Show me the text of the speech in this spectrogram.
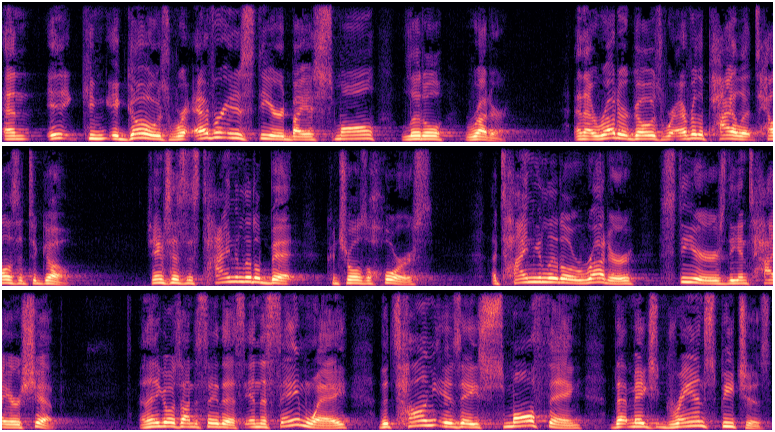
and it, can, it goes wherever it is steered by a small little rudder. And that rudder goes wherever the pilot tells it to go. James says this tiny little bit controls a horse, a tiny little rudder steers the entire ship. And then he goes on to say this In the same way, the tongue is a small thing that makes grand speeches,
